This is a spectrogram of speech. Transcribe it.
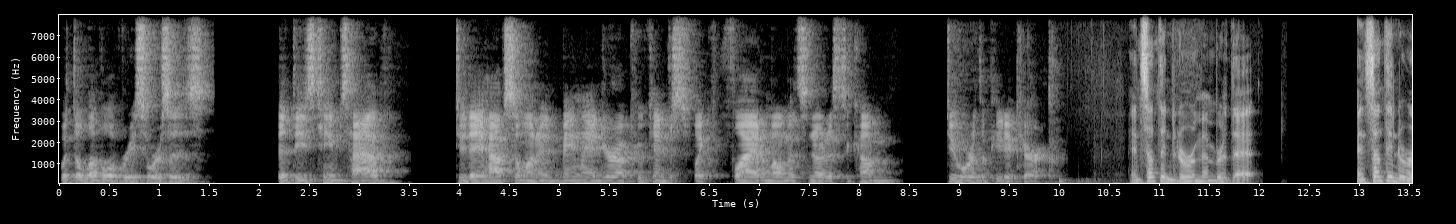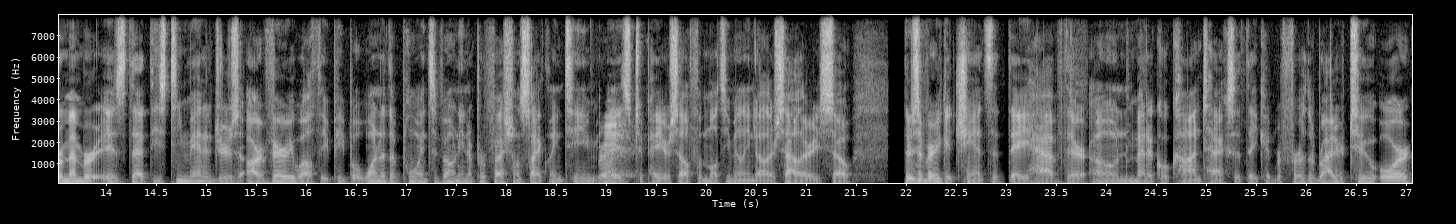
with the level of resources that these teams have, do they have someone in mainland Europe who can just like fly at a moment's notice to come do orthopedic care? And something to remember that and something to remember is that these team managers are very wealthy people. One of the points of owning a professional cycling team right. is to pay yourself a multi-million dollar salary. So there's a very good chance that they have their own medical contacts that they could refer the rider to or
